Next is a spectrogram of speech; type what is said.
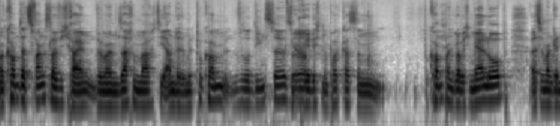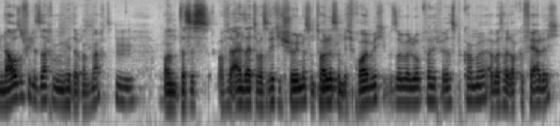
man kommt da zwangsläufig rein, wenn man Sachen macht, die andere mitbekommen, so Dienste, so Ja. Predigten und Podcasts, dann bekommt man, glaube ich, mehr Lob, als wenn man genauso viele Sachen im Hintergrund macht. Hm. Und das ist auf der einen Seite was richtig Schönes und Tolles Mhm. und ich freue mich so über Lob, wenn ich das bekomme, aber es ist halt auch gefährlich.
